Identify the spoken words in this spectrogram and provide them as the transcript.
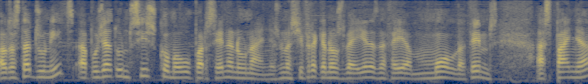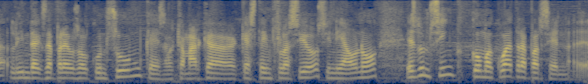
als Estats Units ha pujat un 6,1% en un any. És una xifra que no es veia des de feia molt de temps. A Espanya, l'índex de preus al consum, que és el que marca aquesta inflació, si n'hi ha o no, és d'un 5,4%. Eh,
